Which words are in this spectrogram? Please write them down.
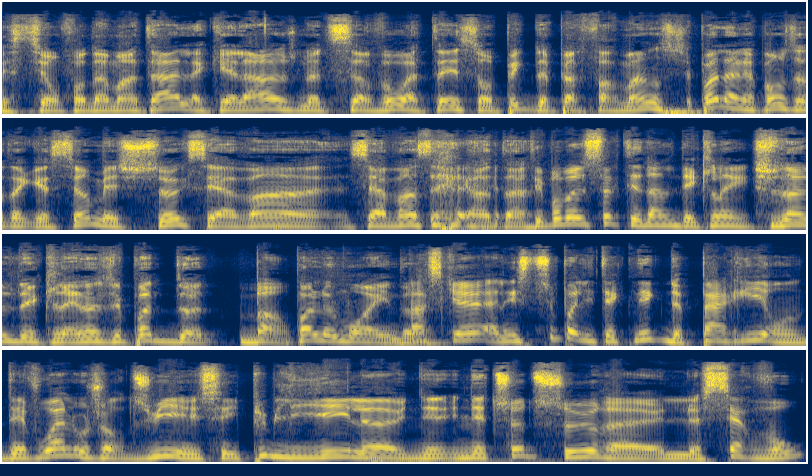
Question fondamentale, à quel âge notre cerveau atteint son pic de performance? Je sais pas la réponse à ta question, mais je suis sûr que c'est avant, c'est avant 50 ans. T'es pas mal sûr que t'es dans le déclin. Je suis dans le déclin, non, j'ai pas de doute. Bon. Pas le moindre. Parce que à l'Institut Polytechnique de Paris, on dévoile aujourd'hui et c'est publié là une, une étude sur euh, le cerveau.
